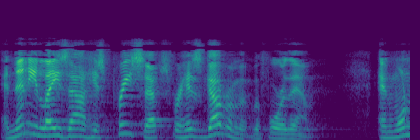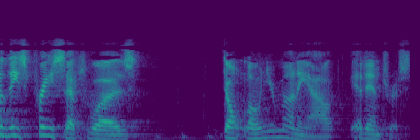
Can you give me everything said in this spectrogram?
And then he lays out his precepts for his government before them. And one of these precepts was don't loan your money out at interest.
